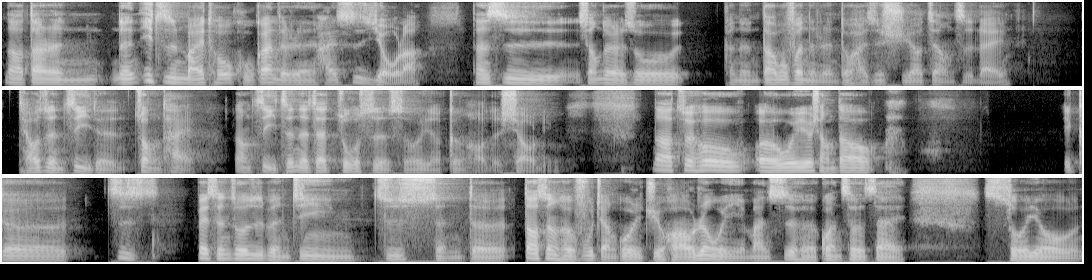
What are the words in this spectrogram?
那当然能一直埋头苦干的人还是有啦，但是相对来说，可能大部分的人都还是需要这样子来调整自己的状态，让自己真的在做事的时候有更好的效率。那最后，呃，我也有想到一个自被称作日本经营之神的稻盛和夫讲过一句话，我认为也蛮适合贯彻在。所有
